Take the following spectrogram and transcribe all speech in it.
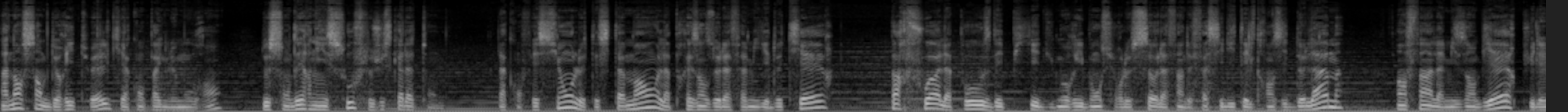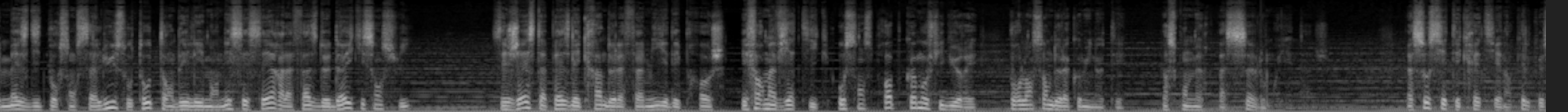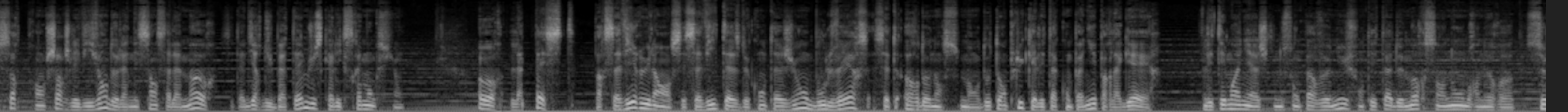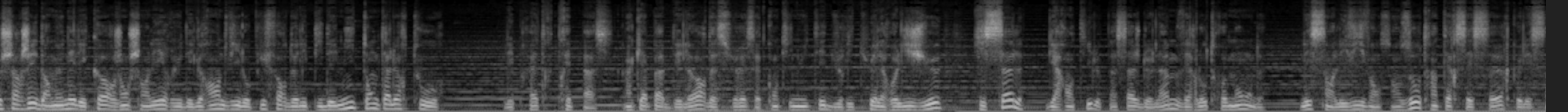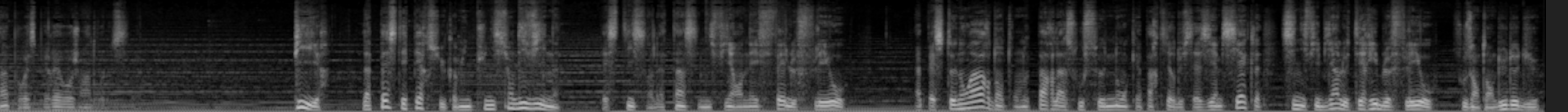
un ensemble de rituels qui accompagnent le mourant de son dernier souffle jusqu'à la tombe. La confession, le testament, la présence de la famille et de tiers, parfois la pose des pieds du moribond sur le sol afin de faciliter le transit de l'âme, enfin la mise en bière, puis les messes dites pour son salut sont autant d'éléments nécessaires à la phase de deuil qui s'ensuit. Ces gestes apaisent les craintes de la famille et des proches, et forment un viatique, au sens propre comme au figuré, pour l'ensemble de la communauté, parce qu'on ne meurt pas seul au Moyen Âge. La société chrétienne, en quelque sorte, prend en charge les vivants de la naissance à la mort, c'est-à-dire du baptême jusqu'à l'extrême onction. Or, la peste, par sa virulence et sa vitesse de contagion, bouleverse cet ordonnancement, d'autant plus qu'elle est accompagnée par la guerre. Les témoignages qui nous sont parvenus font état de morts sans nombre en Europe. Ceux chargés d'emmener les corps jonchant les rues des grandes villes au plus fort de l'épidémie tombent à leur tour. Les prêtres trépassent, incapables dès lors d'assurer cette continuité du rituel religieux qui seul garantit le passage de l'âme vers l'autre monde, laissant les vivants sans autre intercesseur que les saints pour espérer rejoindre le ciel. Pire, la peste est perçue comme une punition divine. Pestis en latin signifie en effet le fléau. La peste noire, dont on ne parla sous ce nom qu'à partir du XVIe siècle, signifie bien le terrible fléau, sous-entendu de Dieu.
